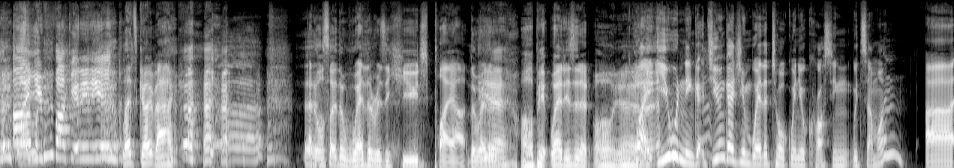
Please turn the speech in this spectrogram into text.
oh, you fucking idiot. Let's go back. and also the weather is a huge player. The weather. Yeah. Oh, a bit wet, isn't it? Oh yeah. Wait, you wouldn't engage? Do you engage in weather talk when you're crossing with someone? Uh,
